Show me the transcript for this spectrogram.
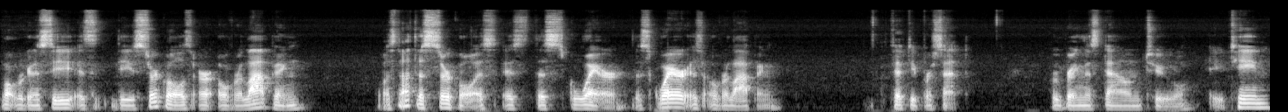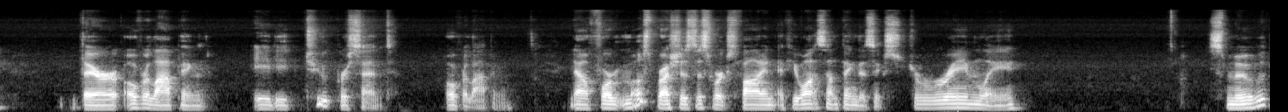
what we're going to see is these circles are overlapping. Well, it's not the circle, it's, it's the square. The square is overlapping 50%. we bring this down to 18, they're overlapping 82% overlapping. Now for most brushes this works fine. If you want something that's extremely smooth,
